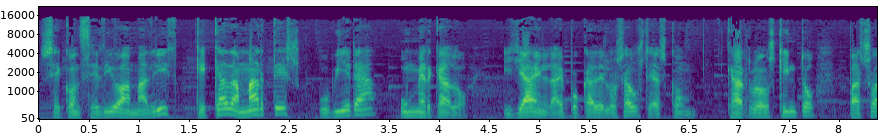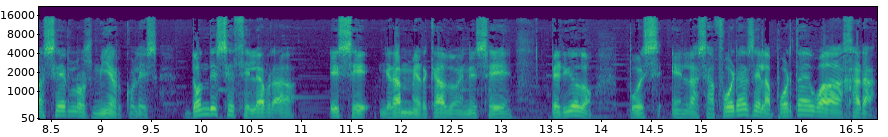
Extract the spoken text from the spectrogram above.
se concedió a Madrid que cada martes hubiera un mercado y ya en la época de los Austrias con Carlos V pasó a ser los miércoles. ¿Dónde se celebra ese gran mercado en ese periodo? Pues en las afueras de la Puerta de Guadalajara,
